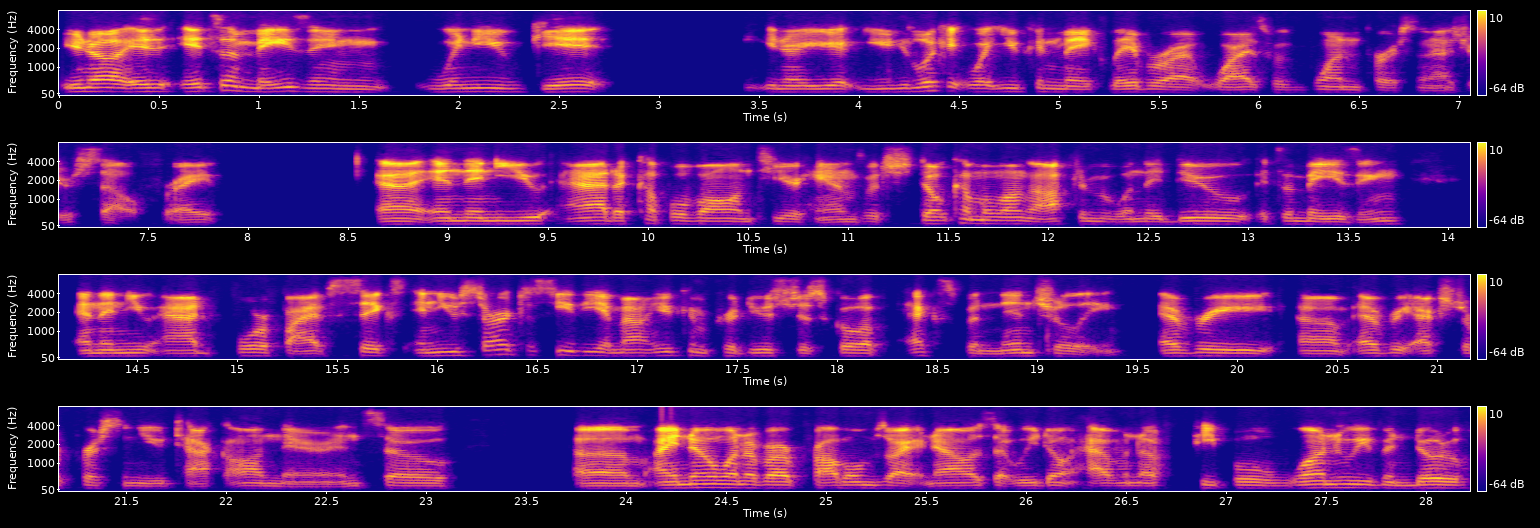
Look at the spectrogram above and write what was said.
you know it, it's amazing when you get you know you, you look at what you can make labor wise with one person as yourself right uh, and then you add a couple volunteer hands which don't come along often but when they do it's amazing and then you add four five six and you start to see the amount you can produce just go up exponentially every um, every extra person you tack on there and so um, I know one of our problems right now is that we don't have enough people, one who even know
